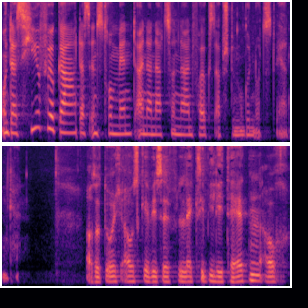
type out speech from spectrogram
und dass hierfür gar das Instrument einer nationalen Volksabstimmung genutzt werden kann. Also durchaus gewisse Flexibilitäten auch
